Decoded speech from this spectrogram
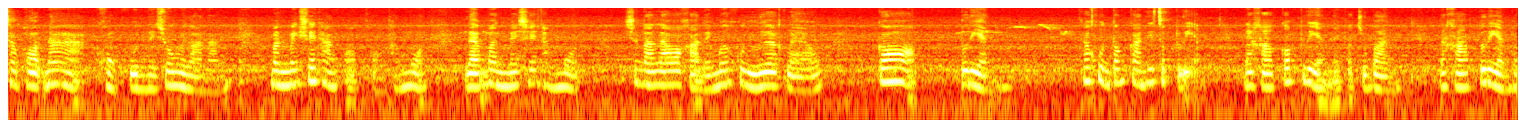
เฉพาะหน้าของคุณในช่วงเวลานั้น มันไม่ใช่ทางออกของทั้งหมด และมันไม่ใช่ทั้งหมด ฉะนั้นแล้วอะค่ะในเมื่อคุณเลือกแล้ว ก็เปลี่ยน ถ้าคุณต้องการที่จะเปลี่ยนนะคะ ก็เปลี่ยนในปัจจุบันนะคะ เปลี่ยนพ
